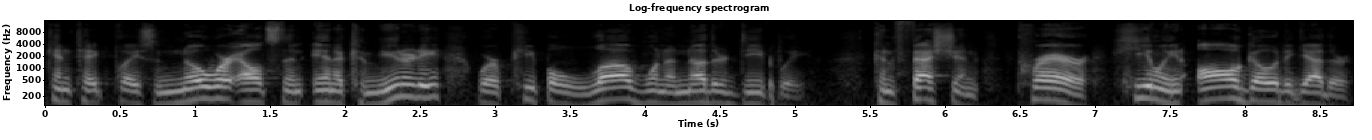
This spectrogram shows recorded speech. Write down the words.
can take place nowhere else than in a community where people love one another deeply confession, prayer, healing all go together.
